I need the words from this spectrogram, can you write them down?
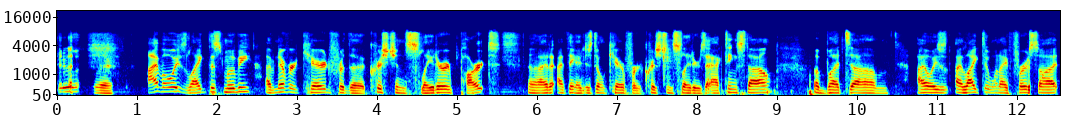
underwear. I've always liked this movie. I've never cared for the Christian Slater part. Uh, I, I, think I just don't care for Christian Slater's acting style. Uh, but um, I always I liked it when I first saw it.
